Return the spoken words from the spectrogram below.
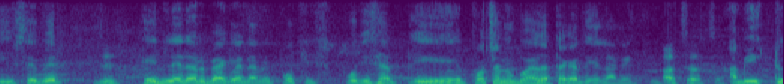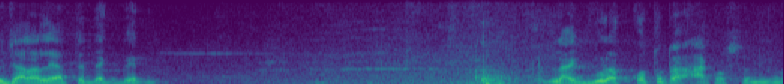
নিউ সেভের। হেডলাইট আর ব্যাকলাইট আমি পঁচিশ পঁচিশ হাজার পঁচানব্বই হাজার টাকা দিয়ে লাগাইছি। আচ্ছা আচ্ছা। আমি একটু জ্বালালে আপনি দেখবেন। লাইটগুলা কতটা আকর্ষণীয়।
